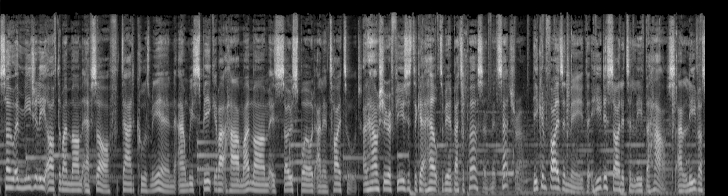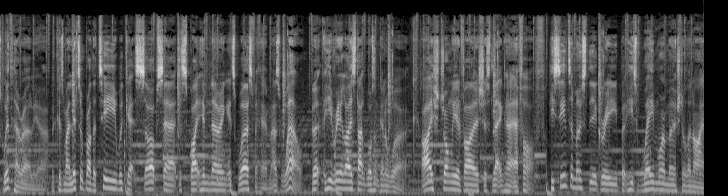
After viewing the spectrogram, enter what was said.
So immediately after my mum F's off, dad calls me in and we speak about how my mum is so spoiled and entitled, and how she refuses to get help to be a better person, etc. He confides in me that he decided to leave the house and leave us with her earlier because my little brother T would get so upset despite him knowing it's worse for him as well. But he realised that wasn't going to work. I strongly advise just letting her F off. He seemed to mostly agree, but he's way more emotional than I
